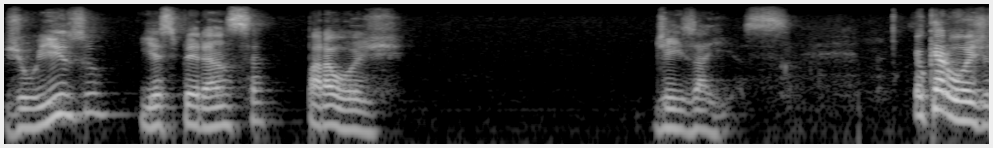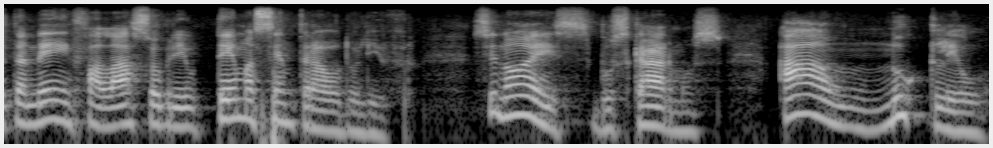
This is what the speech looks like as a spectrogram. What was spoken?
juízo e esperança para hoje de Isaías. Eu quero hoje também falar sobre o tema central do livro. Se nós buscarmos, há um núcleo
